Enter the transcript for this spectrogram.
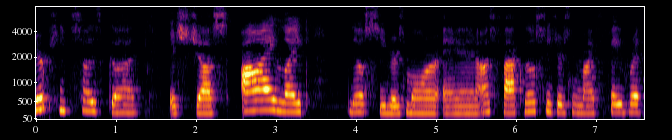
their pizza is good. It's just I like Little Caesars more, and as a fact, Little Caesars is my favorite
